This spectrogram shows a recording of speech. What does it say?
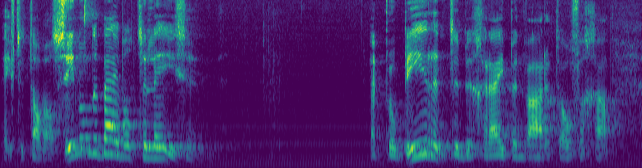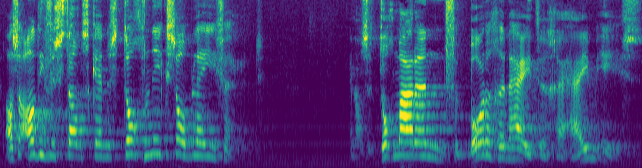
Heeft het dan wel zin om de Bijbel te lezen? En proberen te begrijpen waar het over gaat. Als al die verstandskennis toch niks oplevert. En als het toch maar een verborgenheid, een geheim is.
